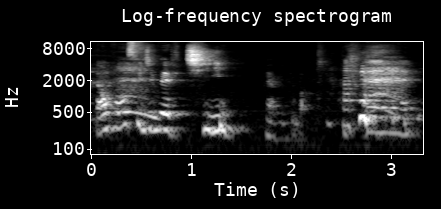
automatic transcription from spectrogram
Então vão se divertir. É.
